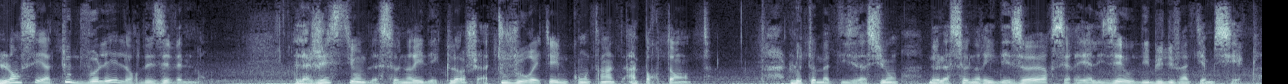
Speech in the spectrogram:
lancées à toute volée lors des événements. La gestion de la sonnerie des cloches a toujours été une contrainte importante. L'automatisation de la sonnerie des heures s'est réalisée au début du XXe siècle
